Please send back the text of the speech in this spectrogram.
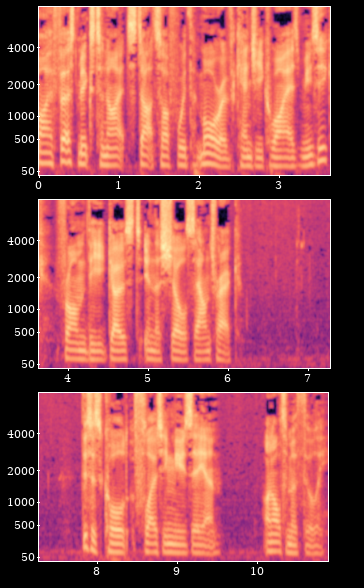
My first mix tonight starts off with more of Kenji Kawai's music from the Ghost in the Shell soundtrack. This is called Floating Museum on Ultima Thule.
